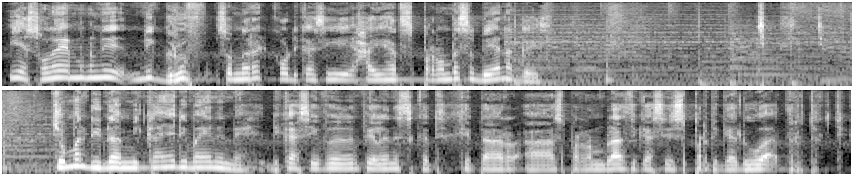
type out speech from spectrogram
Iya soalnya emang ini, ini groove sebenarnya kalau dikasih hi hat seper 16 lebih enak guys. Cuman dinamikanya dimainin nih. Dikasih violin-violin sekitar uh, seper 16, dikasih dua. Cik, cik, cik.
